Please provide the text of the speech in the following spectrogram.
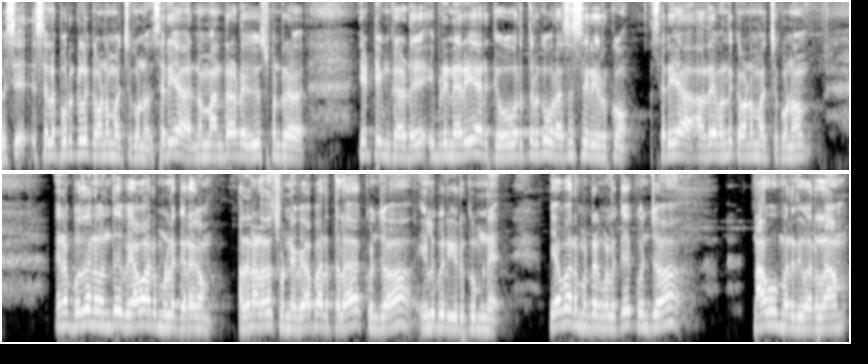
விஷய சில பொருட்களை கவனமாக வச்சுக்கணும். சரியா? நம்ம அன்றாட யூஸ் பண்ணுற ஏடிஎம் கார்டு இப்படி நிறையா இருக்குது ஒவ்வொருத்தருக்கும் ஒரு அசசரி இருக்கும். சரியா? அதை வந்து கவனமாக வச்சுக்கணும். ஏன்னா புதன் வந்து வியாபாரம் உள்ள கிரகம். அதனால தான் சொன்னேன் வியாபாரத்தில் கொஞ்சம் இழுபறி இருக்கும்னு. வியாபாரம் பண்ணுறவங்களுக்கு கொஞ்சம் நாவு மருதி வரலாம்.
